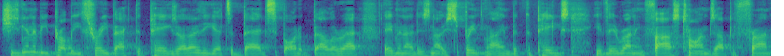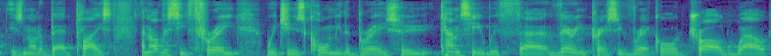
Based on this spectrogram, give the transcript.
she's going to be probably three back to pegs. I don't think that's a bad spot at Ballarat, even though there's no sprint lane. But the pegs, if they're running fast times up front, is not a bad place. And obviously, three, which is Call Me the Breeze, who comes here with a very impressive record, trialled well.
